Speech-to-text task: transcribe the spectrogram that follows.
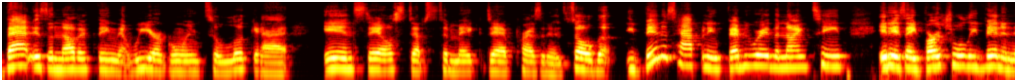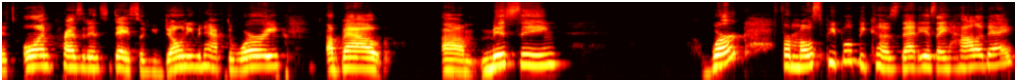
that is another thing that we are going to look at in sales steps to make dead president. So the event is happening February the 19th. It is a virtual event and it's on President's Day. So you don't even have to worry about um, missing work for most people because that is a holiday.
